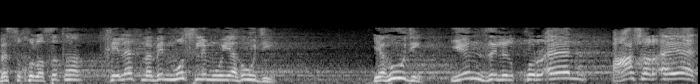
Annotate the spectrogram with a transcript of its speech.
بس خلاصتها خلاف ما بين مسلم ويهودي. يهودي ينزل القرآن عشر آيات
